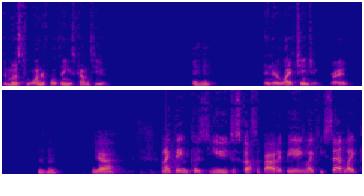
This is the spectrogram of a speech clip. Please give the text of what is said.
the most wonderful things come to you. Mm-hmm. And they're life changing, right? Mm-hmm. Yeah. And I think because you discuss about it being, like you said, like,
